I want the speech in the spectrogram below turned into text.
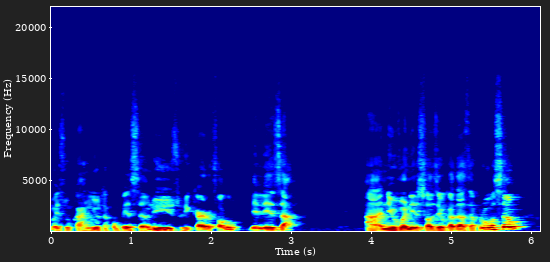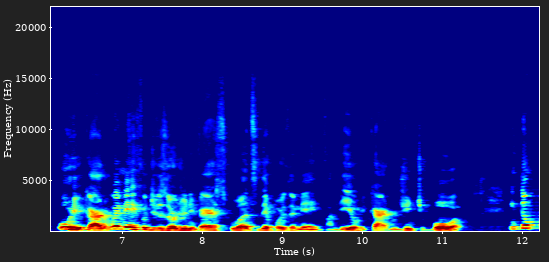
Mas no carrinho tá compensando. Isso, o Ricardo falou. Beleza. A Nilvanis fazer o cadastro da promoção. O Ricardo, o MR foi o divisor de universo, o antes e depois do MR. Valeu, Ricardo, gente boa. Então,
